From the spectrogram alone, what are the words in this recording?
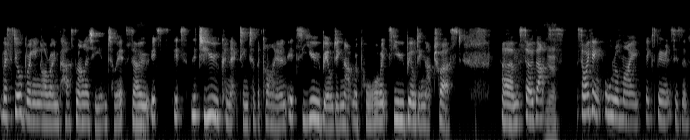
We're still bringing our own personality into it, so Yeah. it's it's it's you connecting to the client. It's you building that rapport. It's you building that trust. Um, so that's Yeah. So I think all of my experiences have,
